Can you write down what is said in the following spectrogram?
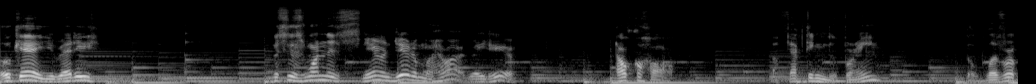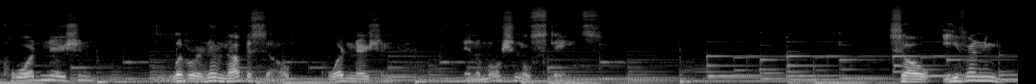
Okay, you ready? This is one that's near and dear to my heart right here. Alcohol affecting the brain, the liver coordination, the liver in and of itself, coordination, and emotional states. So, even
